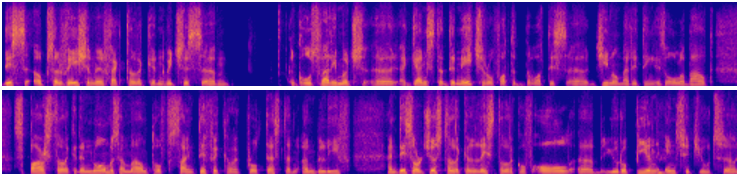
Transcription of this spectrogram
This observation, in fact, like in which is um, goes very much uh, against the nature of what the, what this uh, genome editing is all about, sparse like an enormous amount of scientific like, protest and unbelief, and these are just like a list like, of all uh, European institutes uh,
